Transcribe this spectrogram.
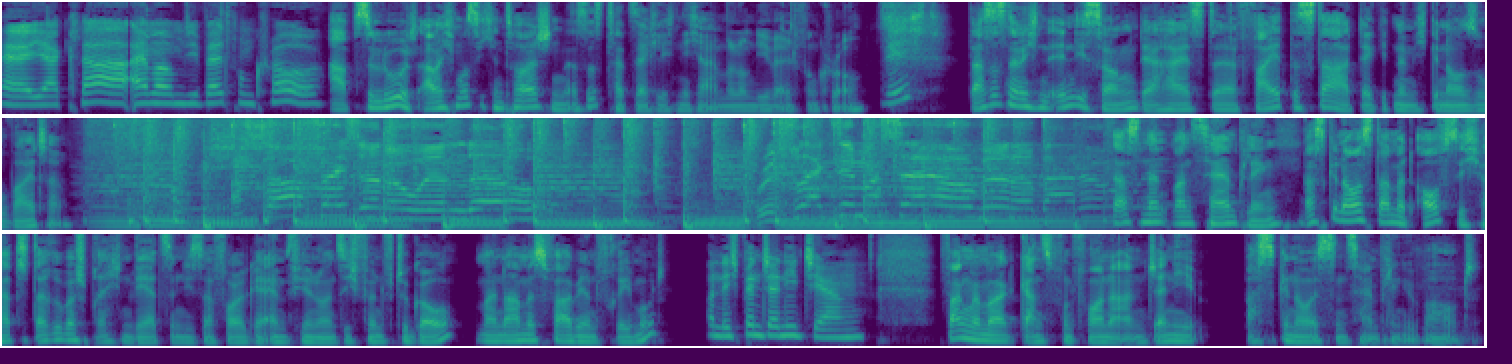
Äh, ja klar, einmal um die Welt von Crow. Absolut, aber ich muss dich enttäuschen. Es ist tatsächlich nicht einmal um die Welt von Crow. Nicht? Das ist nämlich ein Indie-Song, der heißt äh, Fight the Start. Der geht nämlich genau so weiter. Das nennt man Sampling. Was genau es damit auf sich hat, darüber sprechen wir jetzt in dieser Folge M945 To Go. Mein Name ist Fabian Fremuth. Und ich bin Jenny Jiang. Fangen wir mal ganz von vorne an. Jenny, was genau ist denn Sampling überhaupt?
